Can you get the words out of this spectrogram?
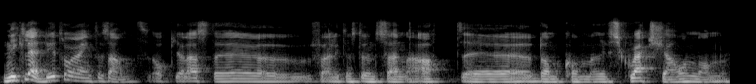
Nick Leddy tror jag är intressant och jag läste eh, för en liten stund sedan att eh, de kommer scratcha honom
